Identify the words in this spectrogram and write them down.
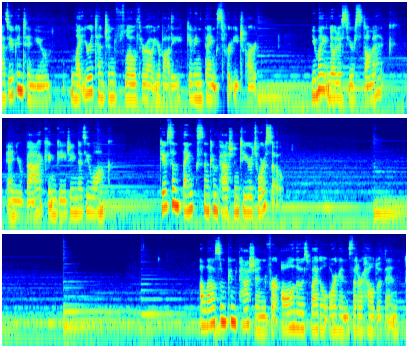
As you continue, let your attention flow throughout your body, giving thanks for each part. You might notice your stomach and your back engaging as you walk. Give some thanks and compassion to your torso. Allow some compassion for all those vital organs that are held within.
